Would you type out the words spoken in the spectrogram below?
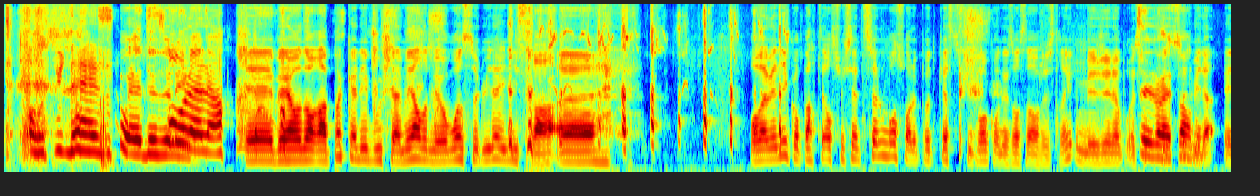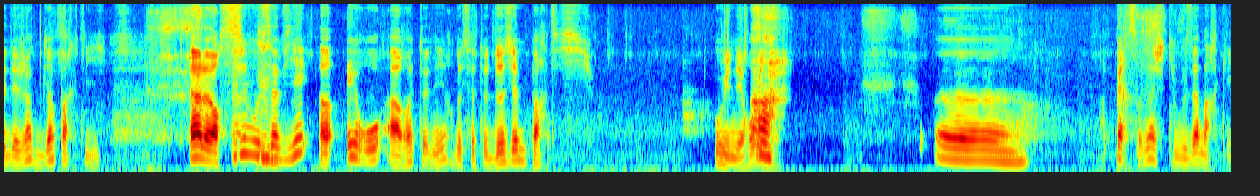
Oh punaise Ouais, désolé. Oh là là Eh ben, on n'aura pas qu'à les bouches à merde, mais au moins celui-là, il y sera. Euh, On avait dit qu'on partait en sucette seulement sur le podcast suivant qu'on est censé enregistrer, mais j'ai l'impression que celui-là est déjà bien parti. Alors, si vous aviez un héros à retenir de cette deuxième partie, ou une héroïne, Ah. Euh, un personnage qui vous a marqué.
